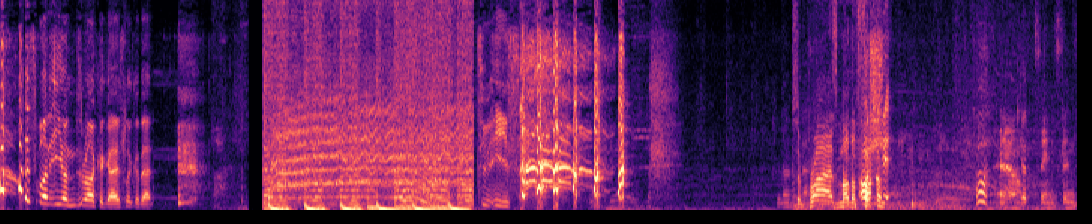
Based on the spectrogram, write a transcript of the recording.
That's one Eon's rocker, guys. Look at that. Two E's. You're Surprise, oh motherfucker. shit! Oh, Yeah, Get- same, same.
